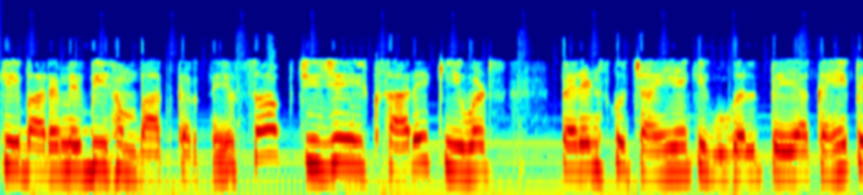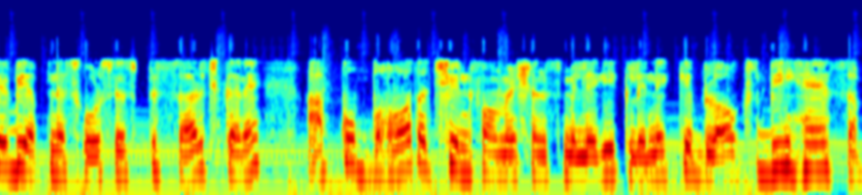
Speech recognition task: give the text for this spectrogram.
के बारे में भी हम बात करते हैं। सब चीज़ें, सारे कीवर्ड्स पेरेंट्स को चाहिए कि गूगल पे या कहीं पे भी अपने सोर्सेज पे सर्च करें आपको बहुत अच्छी इन्फॉर्मेशन मिलेगी। क्लिनिक के ब्लॉग्स भी हैं सब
